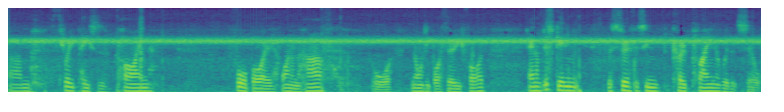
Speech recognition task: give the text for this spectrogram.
Um, three pieces of pine, four by one and a half, or 90 by 35, and I'm just getting the surface in coplanar with itself.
